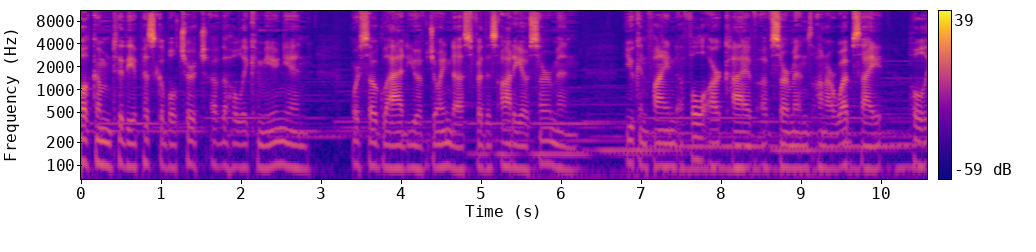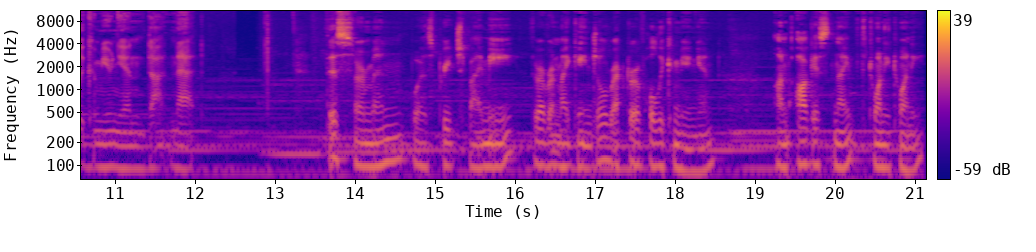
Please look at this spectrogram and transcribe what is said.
Welcome to the Episcopal Church of the Holy Communion. We're so glad you have joined us for this audio sermon. You can find a full archive of sermons on our website, holycommunion.net. This sermon was preached by me, the Reverend Mike Angel, Rector of Holy Communion, on August 9th, 2020,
